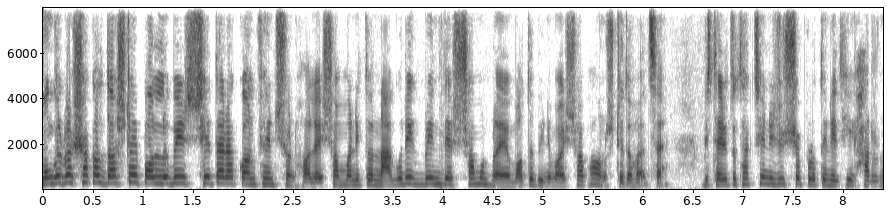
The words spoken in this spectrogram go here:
মঙ্গলবার সকাল দশটায় পল্লবীর সেতারা কনভেনশন হলে সম্মানিত নাগরিক বৃন্দের সমন্বয়ে মতবিনিময় সভা অনুষ্ঠিত হয়েছে। বিস্তারিত থাকছে নিজস্ব প্রতিনিধি হারুন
